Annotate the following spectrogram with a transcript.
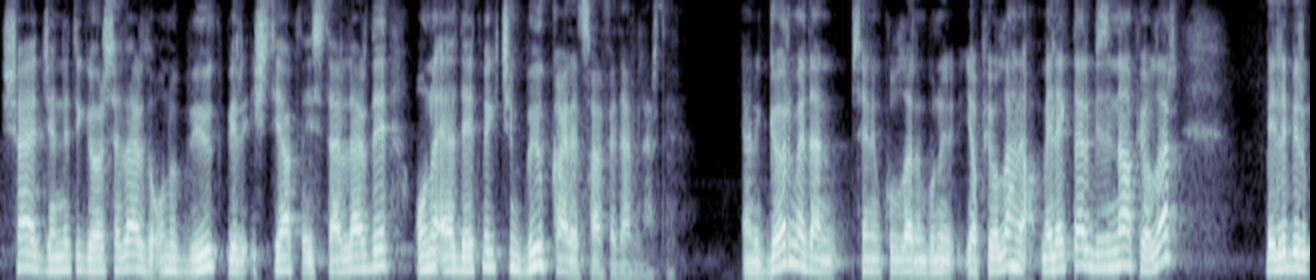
Şayet cenneti görselerdi onu büyük bir iştiyakla isterlerdi. Onu elde etmek için büyük gayret sarf ederlerdi. Yani görmeden senin kulların bunu yapıyorlar. Hani melekler bizi ne yapıyorlar? Belli bir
